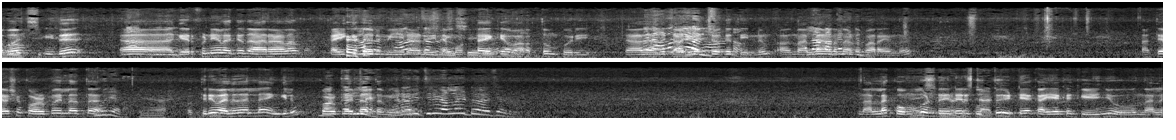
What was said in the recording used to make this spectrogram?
അപ്പം ഇത് ആ, ഗർഭിണികളൊക്കെ ധാരാളം കഴിക്കുന്ന ഒരു മീനാണ്. ഇതിന്റെ മുട്ടയൊക്കെ വറുത്തും പൊരി അതായത് കറി വെച്ചും ഒക്കെ തിന്നും. അത് നല്ലതാണെന്നാണ് പറയുന്നത്. അത്യാവശ്യം കുഴപ്പമില്ലാത്ത ഒത്തിരി വലുതല്ല എങ്കിലും കുഴപ്പമില്ലാത്ത മീൻ നല്ല കൊമ്പുണ്ട്. ഇതിന്റെ ഒരു കുത്ത് കിട്ടിയ കൈയൊക്കെ കിഴിഞ്ഞു പോകും. നല്ല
